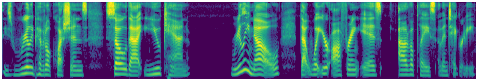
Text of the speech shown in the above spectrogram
these really pivotal questions so that you can really know that what you're offering is out of a place of integrity.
